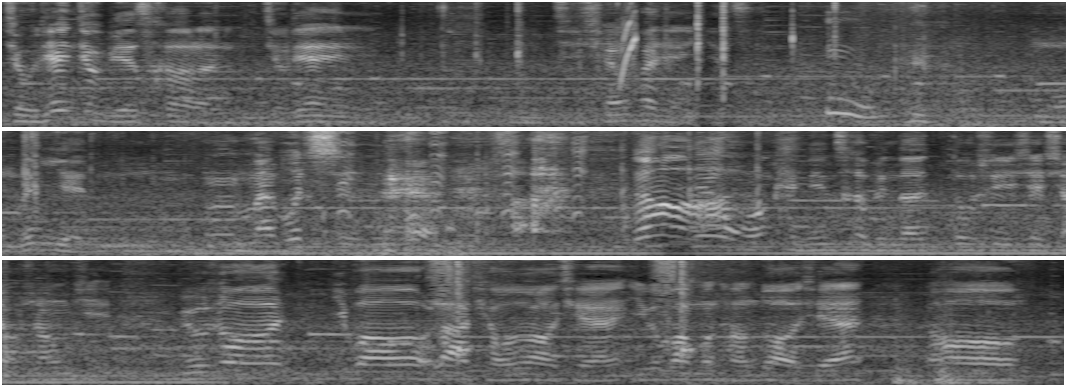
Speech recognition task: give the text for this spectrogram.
酒店就别测了，酒店嗯几千块钱一次。嗯，我们也，买不起。然后因为我们肯定测评的都是一些小商品，比如说一包辣条多少钱，一个棒棒糖多少钱，然后一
